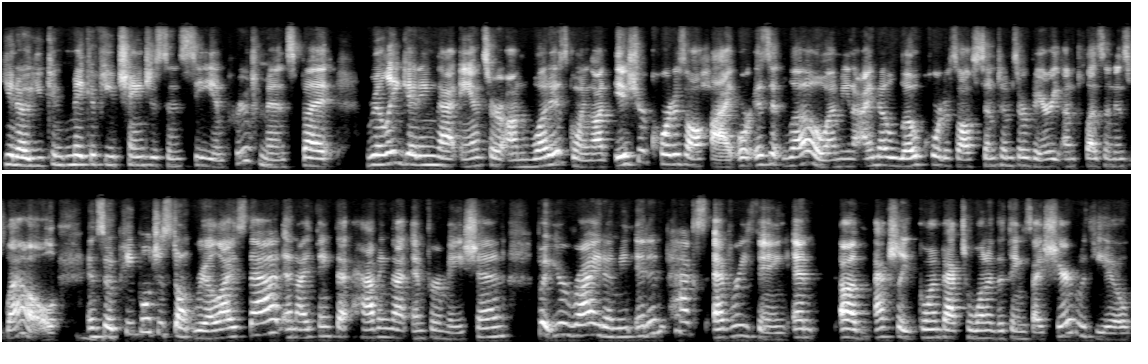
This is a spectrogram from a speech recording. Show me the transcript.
You know, you can make a few changes and see improvements, but really getting that answer on what is going on. Is your cortisol high or is it low? I mean, I know low cortisol symptoms are very unpleasant as well. And so people just don't realize that. And I think that having that information, but you're right. I mean, it impacts everything. And uh, actually, going back to one of the things I shared with you,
